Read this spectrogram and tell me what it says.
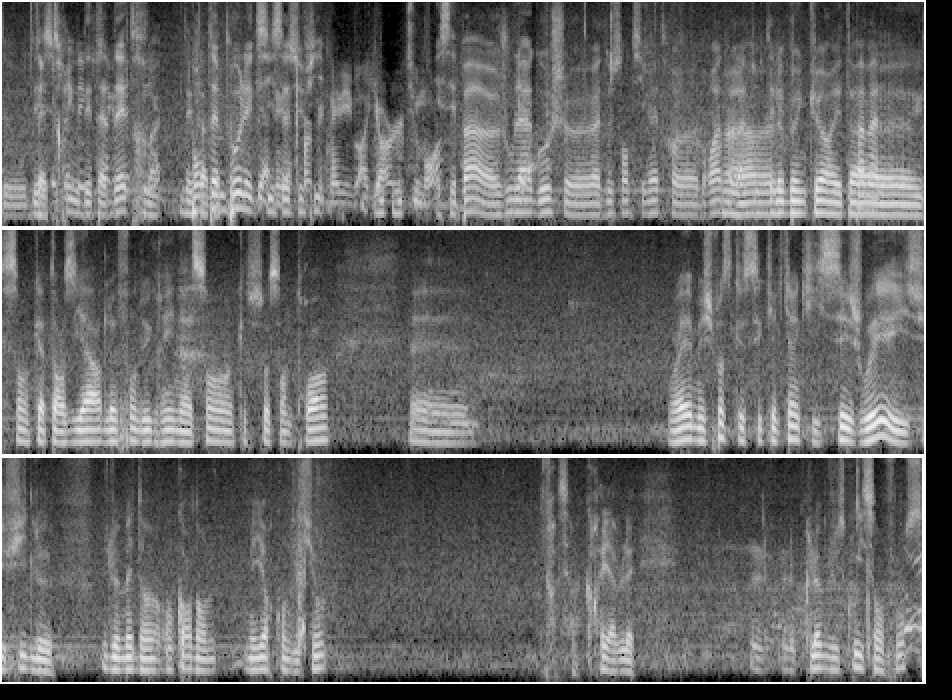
de- d'esprit ou d'état d'être. Ouais, Bon tempo, Lexi, ça suffit. Et c'est pas euh, joue là à gauche euh, à 2 cm droite, voilà, Voilà, tout est le bunker est à mal. euh, 114 yards, le fond du green à 163. Euh, Ouais, mais je pense que c'est quelqu'un qui sait jouer et il suffit de le, de le mettre dans- encore dans de meilleures conditions. Oh, c'est incroyable. Le, le club jusqu'où il s'enfonce.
